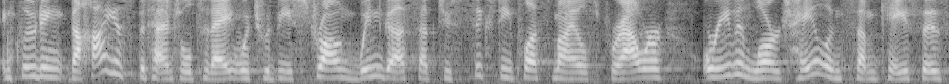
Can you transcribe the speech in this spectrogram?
including the highest potential today, which would be strong wind gusts up to 60 plus miles per hour or even large hail in some cases.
